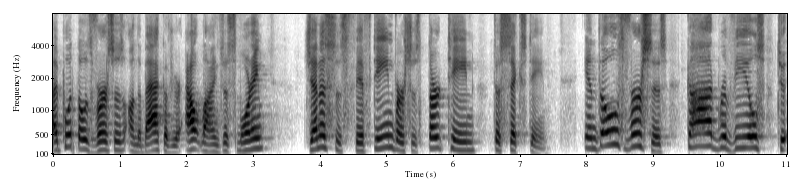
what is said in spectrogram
I put those verses on the back of your outlines this morning Genesis 15, verses 13 to 16. In those verses, God reveals to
